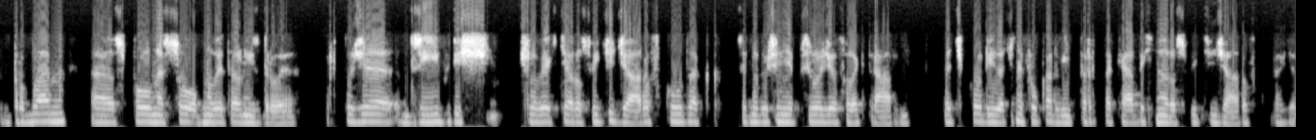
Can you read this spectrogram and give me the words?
Ten problém eh, spolu nesou obnovitelné zdroje, protože dřív, když člověk chtěl rozsvítit žárovku, tak zjednodušeně přiložil v elektrárně. Teď, když začne foukat vítr, tak já bych měl rozsvítit žárovku. Takže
